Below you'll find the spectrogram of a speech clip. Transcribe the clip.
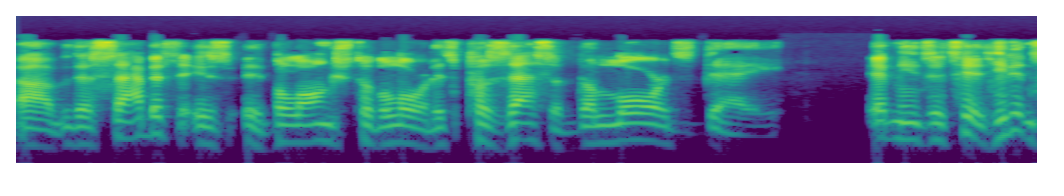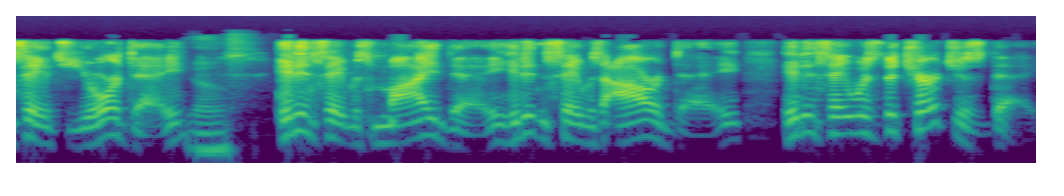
Uh, the Sabbath is it belongs to the Lord. It's possessive, the Lord's day. It means it's His. He didn't say it's your day. Yes. He didn't say it was my day. He didn't say it was our day. He didn't say it was the church's day.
